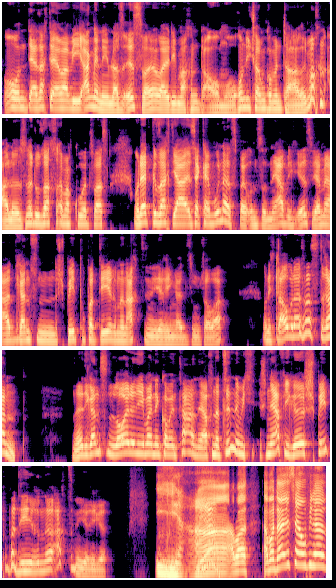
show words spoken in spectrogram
Und der sagt ja immer, wie angenehm das ist, weil, weil die machen Daumen hoch und die schreiben Kommentare, die machen alles, ne? Du sagst einmal kurz was. Und er hat gesagt, ja, ist ja kein Wunder, dass es bei uns so nervig ist. Wir haben ja die ganzen spätpubertierenden 18-Jährigen als Zuschauer. Und ich glaube, da ist was dran. Ne, die ganzen Leute, die immer in den Kommentaren nerven, das sind nämlich nervige, spätpubertierende 18-Jährige. Ja, Ja. aber, aber da ist ja auch wieder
